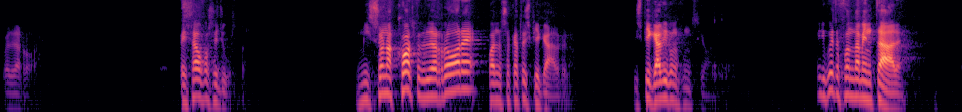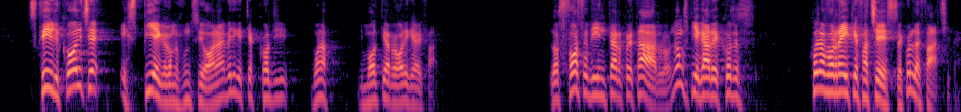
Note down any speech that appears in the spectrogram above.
quell'errore. Pensavo fosse giusto. Mi sono accorto dell'errore quando ho cercato di spiegarvelo, di spiegarvi come funziona. Quindi questo è fondamentale. Scrivi il codice e spiega come funziona e vedi che ti accorgi buona, di molti errori che hai fatto lo sforzo di interpretarlo, non spiegare cosa, cosa vorrei che facesse, quello è facile,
